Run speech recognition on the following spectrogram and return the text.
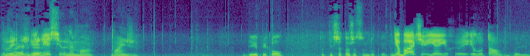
Ну, Знаєш і- де? і рісів нема майже. Є прикол? Тут є ще теж сундуки. Я бачу, я їх і лутав. Блін.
